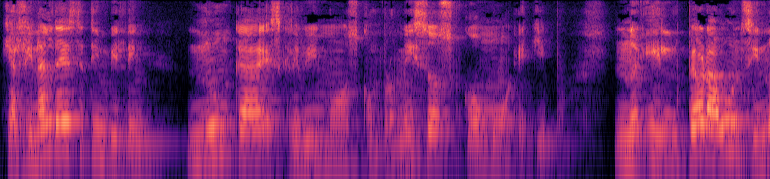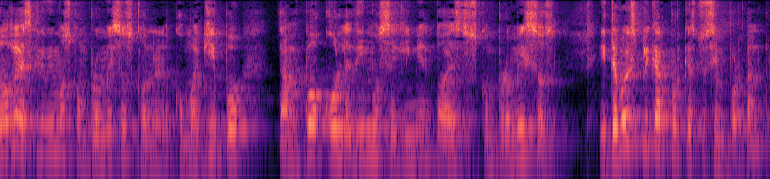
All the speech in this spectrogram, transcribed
Que al final de este team building nunca escribimos compromisos como equipo. y peor aún, si no escribimos compromisos como equipo, tampoco le dimos seguimiento a estos compromisos. Y te voy a explicar por qué esto es importante.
